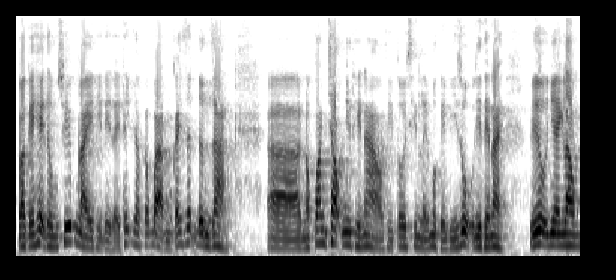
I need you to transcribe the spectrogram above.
Và cái hệ thống SWIFT này thì để giải thích cho các bạn một cách rất đơn giản à, nó quan trọng như thế nào thì tôi xin lấy một cái ví dụ như thế này. Ví dụ như anh Long,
